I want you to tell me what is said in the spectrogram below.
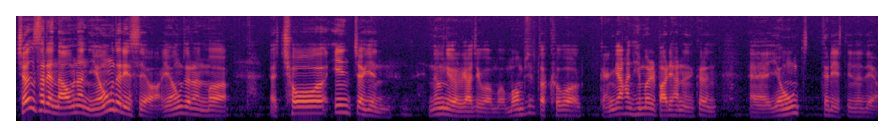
전설에 나오는 영웅들이 있어요. 영웅들은 뭐 초인적인 능력을 가지고 뭐 몸집도 크고 굉장한 힘을 발휘하는 그런 에, 영웅들이 있는데요.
